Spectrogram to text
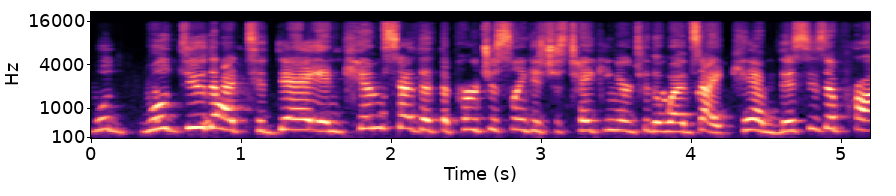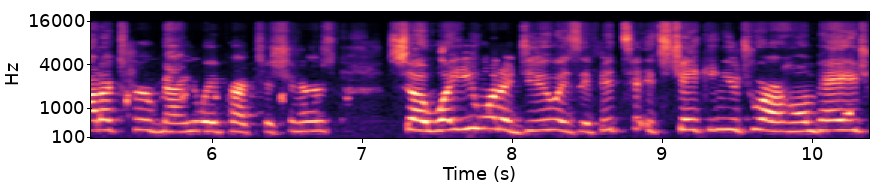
We'll we'll do that today. And Kim said that the purchase link is just taking her to the website. Kim, this is a product for MagnaWave practitioners. So what you want to do is if it's it's taking you to our homepage,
